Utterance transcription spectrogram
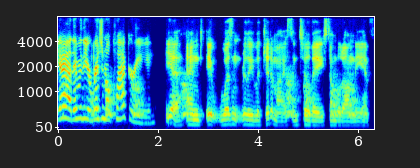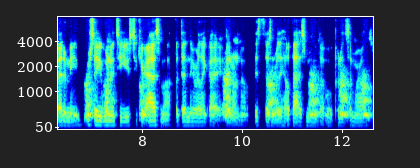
yeah they were the original quackery Yeah, and it wasn't really legitimized until they stumbled on the amphetamine, which they wanted to use to cure asthma. But then they were like, I, I don't know, this doesn't really help asthma, but we'll put it somewhere else.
